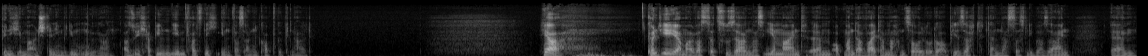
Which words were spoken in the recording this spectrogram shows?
bin ich immer anständig mit ihm umgegangen. Also ich habe ihm jedenfalls nicht irgendwas an den Kopf geknallt. Ja, könnt ihr ja mal was dazu sagen, was ihr meint, ähm, ob man da weitermachen soll oder ob ihr sagt, dann lasst das lieber sein. Ähm,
